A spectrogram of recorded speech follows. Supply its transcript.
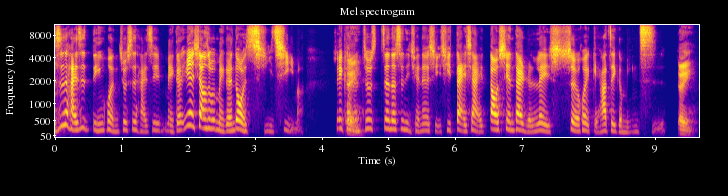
是还是灵魂，就是还是每个，因为像是每个人都有习气嘛，所以可能就是真的是你前那个习气带下来，到现代人类社会给他这个名词。对，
